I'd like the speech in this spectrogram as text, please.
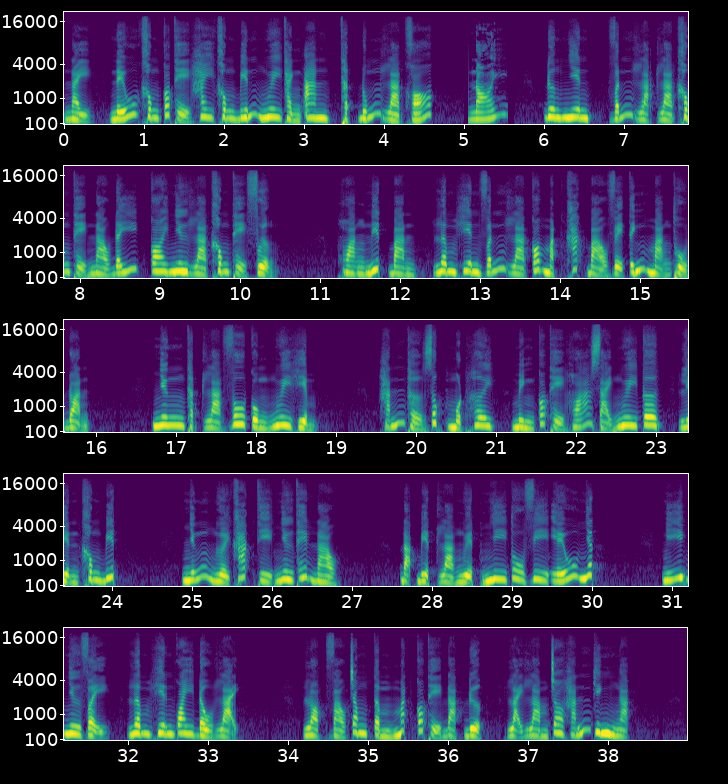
Này, nếu không có thể hay không biến nguy thành an, thật đúng là khó. Nói, đương nhiên, vẫn lạc là không thể nào đấy, coi như là không thể phượng. Hoàng Niết Bàn, Lâm Hiên vẫn là có mặt khác bảo vệ tính mạng thủ đoạn. Nhưng thật là vô cùng nguy hiểm. Hắn thở dốc một hơi, mình có thể hóa giải nguy cơ, liền không biết. Những người khác thì như thế nào? Đặc biệt là Nguyệt Nhi tu vi yếu nhất. Nghĩ như vậy, Lâm Hiên quay đầu lại. Lọt vào trong tầm mắt có thể đạt được, lại làm cho hắn kinh ngạc.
